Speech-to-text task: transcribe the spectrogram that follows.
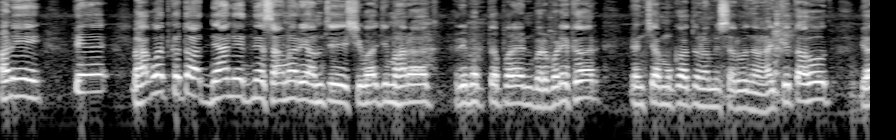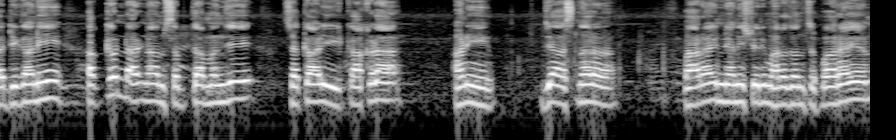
आणि ते भागवत कथा ज्ञानयज्ञ सांगणारे आमचे शिवाजी महाराज हरिभक्त परायण बरबडेकर यांच्या मुखातून आम्ही सर्वजण ऐकत आहोत. या ठिकाणी अक्कंड हरिनाम सप्ताह म्हणजे सकाळी काकडा आणि जे असणारं पारायण ज्ञानेश्वरी महाराजांचं पारायण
